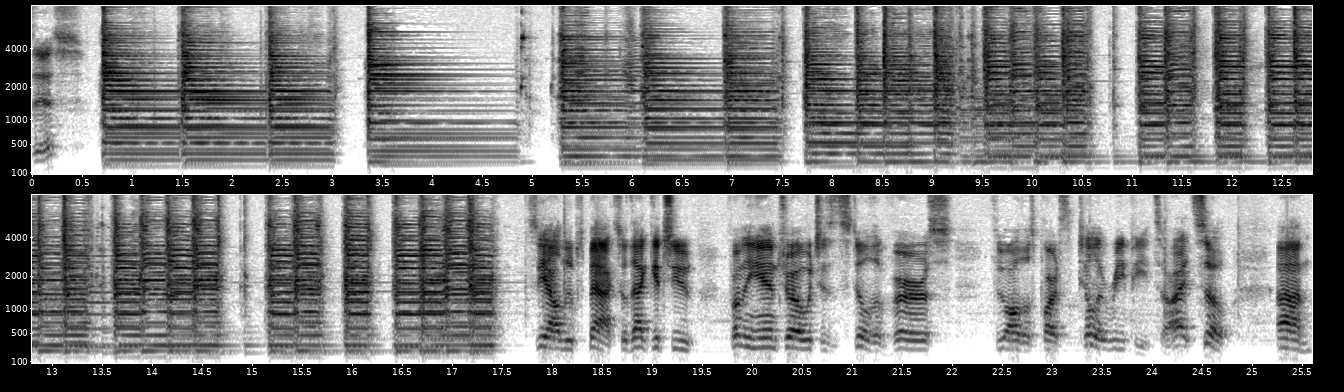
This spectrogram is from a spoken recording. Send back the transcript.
This. See how it loops back. So that gets you from the intro, which is still the verse, through all those parts till it repeats. All right, so um,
